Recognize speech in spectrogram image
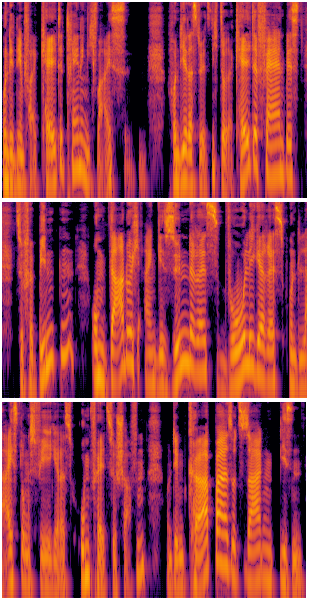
und in dem Fall Kältetraining, ich weiß von dir, dass du jetzt nicht so der Kältefan bist, zu verbinden, um dadurch ein gesünderes, wohligeres und leistungsfähigeres Umfeld zu schaffen und dem Körper sozusagen diesen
